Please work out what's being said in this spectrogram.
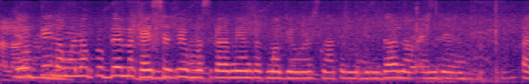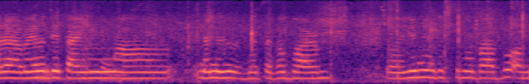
Okay, okay lang, walang problema. Kaya siyempre, mas karamihan at mga viewers natin Maguindano. And then, para mayroon din tayong uh, nanonood na taga-barm. So, yun yung gusto mo, Babo, ang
